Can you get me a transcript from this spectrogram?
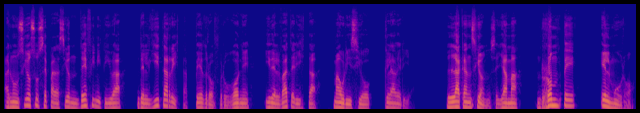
anunció su separación definitiva del guitarrista Pedro Frugone y del baterista Mauricio Clavería. La canción se llama Rompe el muro.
